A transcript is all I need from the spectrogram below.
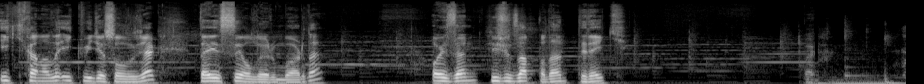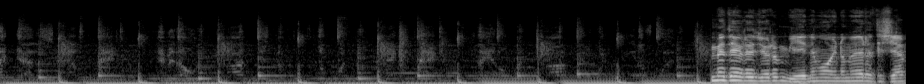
İlk kanalı ilk videosu olacak. Dayısı oluyorum bu arada. O yüzden hiç uzatmadan direkt Yeğenime devrediyorum. Yeğenime oynamayı öğreteceğim.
